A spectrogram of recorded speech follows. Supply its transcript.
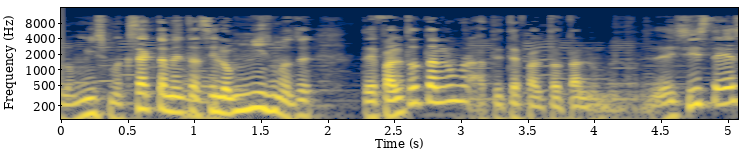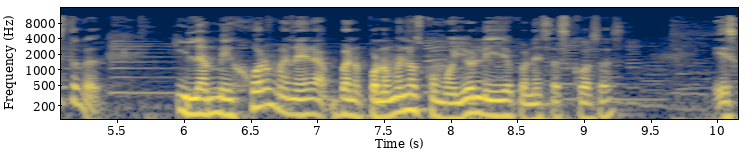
Lo mismo, exactamente así, lo mismo. O sea, te faltó tal número, a ti te faltó tal número. Hiciste esto. Y la mejor manera, bueno, por lo menos como yo lidio con esas cosas, es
